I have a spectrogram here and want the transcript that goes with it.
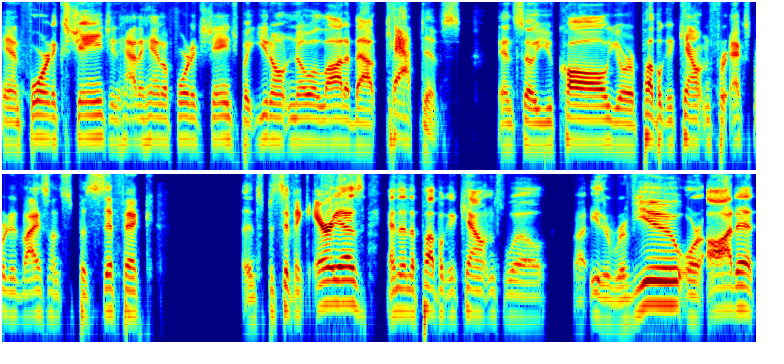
and foreign exchange and how to handle foreign exchange, but you don't know a lot about captives. And so you call your public accountant for expert advice on specific in specific areas, and then the public accountants will uh, either review or audit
